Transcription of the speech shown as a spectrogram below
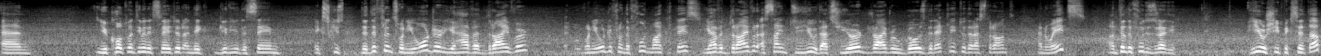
and you call 20 minutes later and they give you the same excuse. The difference when you order, you have a driver. When you order from the food marketplace, you have a driver assigned to you. That's your driver who goes directly to the restaurant and waits until the food is ready. He or she picks it up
